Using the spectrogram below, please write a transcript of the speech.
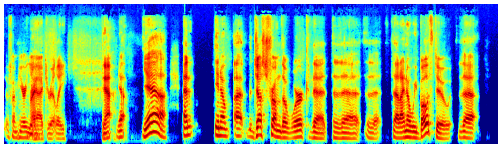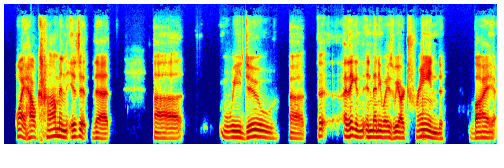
if i'm hearing right. you accurately? Yeah. Yeah. Yeah. And you know uh, just from the work that that that that i know we both do that boy how common is it that uh we do uh, uh i think in, in many ways we are trained by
